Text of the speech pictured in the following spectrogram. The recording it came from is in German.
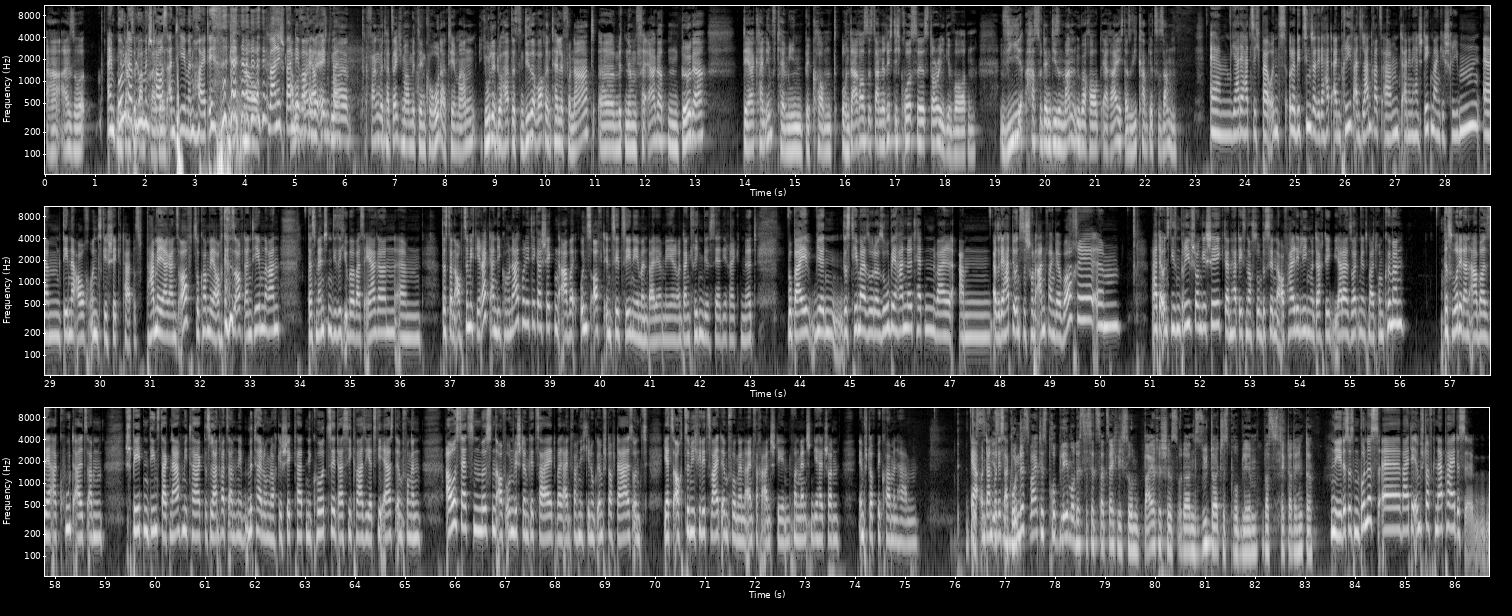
Äh, also ein bunter Blumenstrauß an Themen heute. Genau. War eine spannende Aber Woche auf jeden Fall. Mal, fangen wir tatsächlich mal mit den Corona-Themen an. Jule, du hattest in dieser Woche ein Telefonat äh, mit einem verärgerten Bürger, der keinen Impftermin bekommt. Und daraus ist da eine richtig große Story geworden. Wie hast du denn diesen Mann überhaupt erreicht? Also wie kamt ihr zusammen? Ähm, ja, der hat sich bei uns, oder beziehungsweise der hat einen Brief ans Landratsamt an den Herrn Stegmann geschrieben, ähm, den er auch uns geschickt hat. Das haben wir ja ganz oft, so kommen wir ja auch ganz oft an Themen ran, dass Menschen, die sich über was ärgern, ähm, das dann auch ziemlich direkt an die Kommunalpolitiker schicken, aber uns oft in CC nehmen bei der Mail und dann kriegen wir es sehr direkt mit. Wobei wir das Thema so oder so behandelt hätten, weil ähm, also der hatte uns das schon Anfang der Woche, ähm, hat er uns diesen Brief schon geschickt, dann hatte ich es noch so ein bisschen auf Halde liegen und dachte, ja, da sollten wir uns mal drum kümmern. Das wurde dann aber sehr akut, als am späten Dienstagnachmittag das Landratsamt eine Mitteilung noch geschickt hat, eine kurze, dass sie quasi jetzt die Erstimpfungen aussetzen müssen auf unbestimmte Zeit, weil einfach nicht genug Impfstoff da ist und jetzt auch ziemlich viele Zweitimpfungen einfach anstehen von Menschen, die halt schon Impfstoff bekommen haben. Das ja, und dann wurde es akut. Ist ein bundesweites Problem oder ist das jetzt tatsächlich so ein bayerisches oder ein süddeutsches Problem? Was steckt da dahinter? Nee, das ist eine bundesweite Impfstoffknappheit. Das,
